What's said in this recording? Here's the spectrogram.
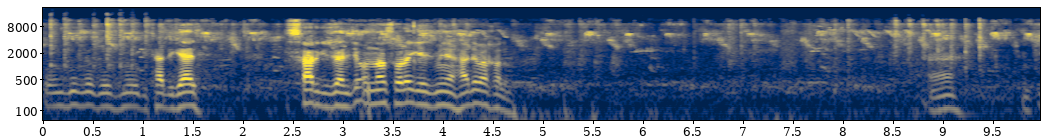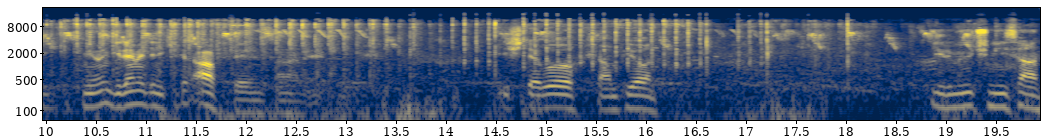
Döngülle gezmeye git hadi gel. Sar güzelce ondan sonra gezmeye hadi bakalım. He. Çünkü gitmiyorsun giremedin ikidir. Aferin sana be. İşte bu şampiyon. 23 Nisan.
